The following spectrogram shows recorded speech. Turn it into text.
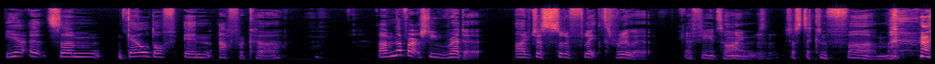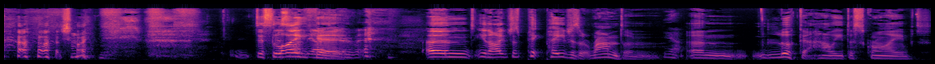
Yeah, it's um Geldof in Africa. I've never actually read it. I've just sort of flicked through it a few times just to confirm how much I dislike Like the idea it. of it. And you know, I just pick pages at random Yeah. and look at how he described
